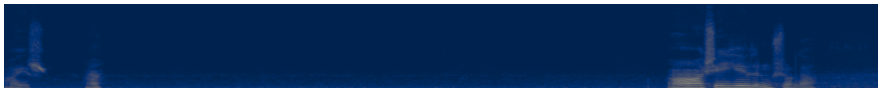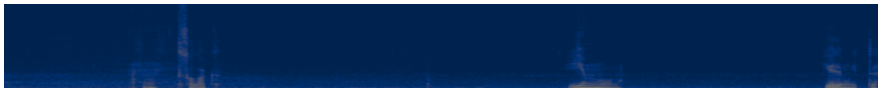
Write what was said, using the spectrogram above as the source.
Hayır. Ha? Aa şey yiyebilirim şurada. Hı, Salak. Yiyeyim mi bunu? Yedim gitti.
